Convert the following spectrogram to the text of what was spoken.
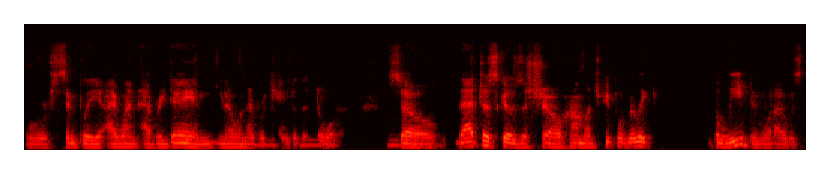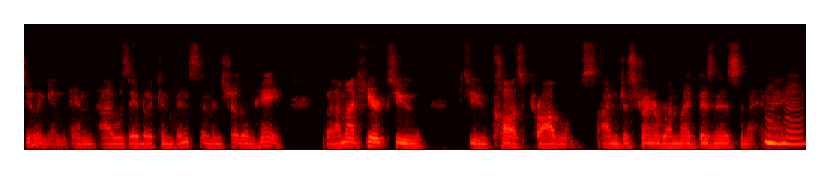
were simply i went every day and no one ever came to the door. So that just goes to show how much people really believed in what i was doing and, and i was able to convince them and show them hey but i'm not here to to cause problems. I'm just trying to run my business and, and mm-hmm. I,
